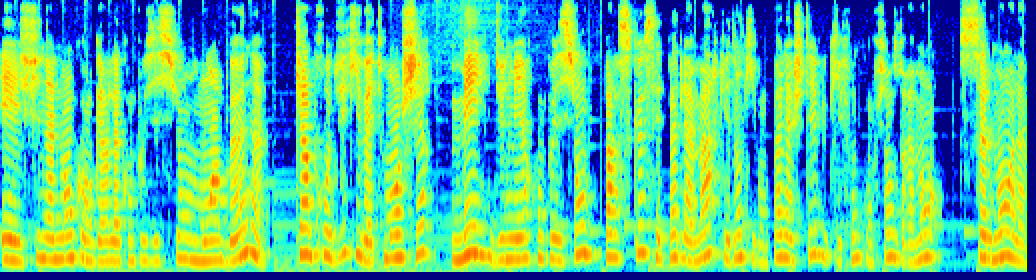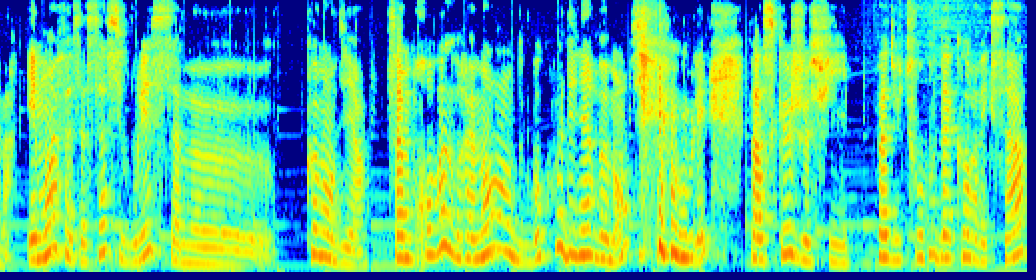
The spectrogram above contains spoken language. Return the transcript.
et finalement quand on regarde la composition moins bonne qu'un produit qui va être moins cher mais d'une meilleure composition parce que c'est pas de la marque et donc ils vont pas l'acheter vu qu'ils font confiance vraiment seulement à la marque. Et moi face à ça si vous voulez ça me comment dire Ça me provoque vraiment beaucoup d'énervement, si vous voulez, parce que je suis pas du tout d'accord avec ça.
